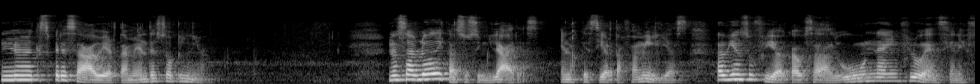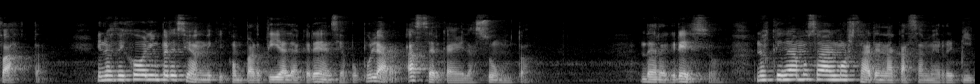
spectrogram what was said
no expresaba abiertamente su opinión. Nos habló de casos similares, en los que ciertas familias habían sufrido a causa de alguna influencia nefasta, y nos dejó la impresión de que compartía la creencia popular acerca del asunto. De regreso, nos quedamos a almorzar en la casa Merry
